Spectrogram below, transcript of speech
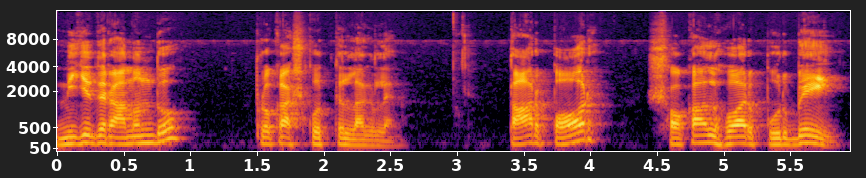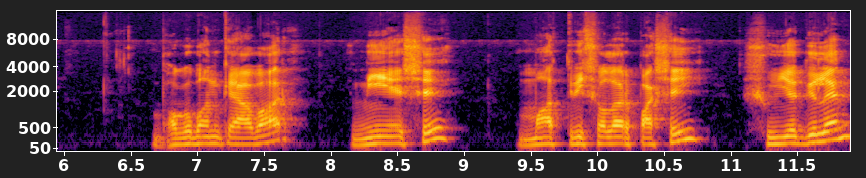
নিজেদের আনন্দ প্রকাশ করতে লাগলেন। তারপর সকাল হওয়ার পূর্বেই ভগবানকে আবার নিয়ে এসে মা ত্রিশলার পাশেই শুইয়ে দিলেন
